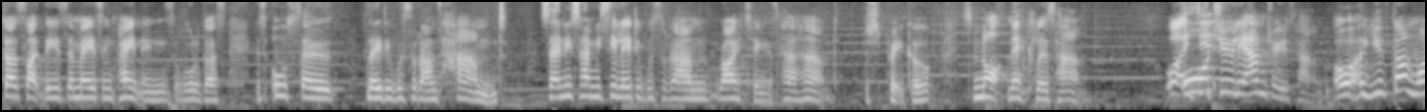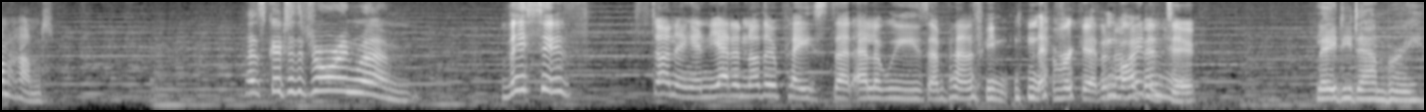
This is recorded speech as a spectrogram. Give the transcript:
does like these amazing paintings of all of us is also Lady Whistledown's hand. So anytime you see Lady Whistledown writing, it's her hand, which is pretty cool. It's not Nicola's hand. Well, I or did- Julie Andrews' hand. Oh, you've done one hand. Let's go to the drawing room. This is stunning and yet another place that Eloise and Penelope never get Never invited been here. to. Lady Danbury.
